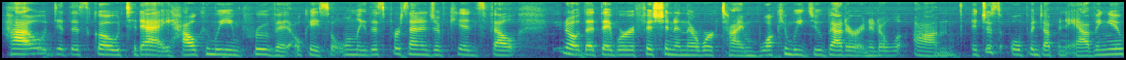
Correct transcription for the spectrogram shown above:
how did this go today? How can we improve it? Okay, so only this percentage of kids felt know that they were efficient in their work time. What can we do better? And it um, it just opened up an avenue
